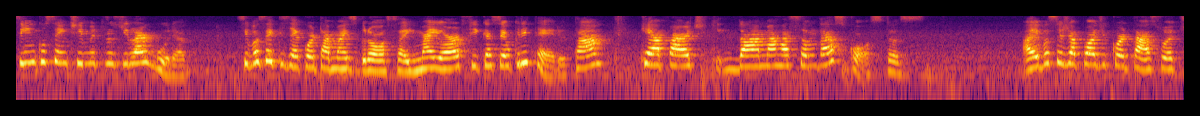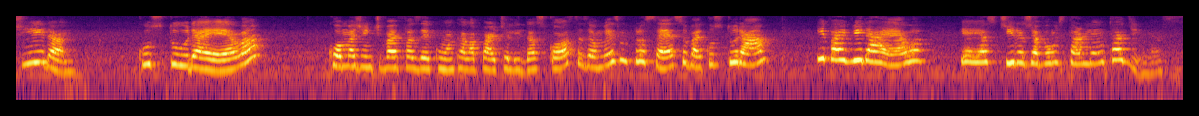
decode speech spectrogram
5 centímetros de largura. Se você quiser cortar mais grossa e maior, fica a seu critério, tá? Que é a parte da amarração das costas. Aí, você já pode cortar a sua tira, costura ela, como a gente vai fazer com aquela parte ali das costas, é o mesmo processo, vai costurar e vai virar ela, e aí as tiras já vão estar montadinhas.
